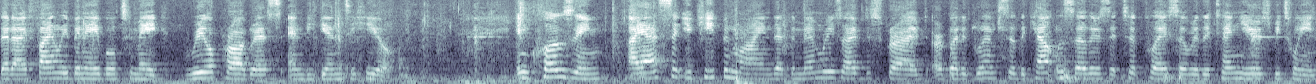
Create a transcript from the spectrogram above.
that I've finally been able to make real progress and begin to heal. In closing, I ask that you keep in mind that the memories I've described are but a glimpse of the countless others that took place over the 10 years between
